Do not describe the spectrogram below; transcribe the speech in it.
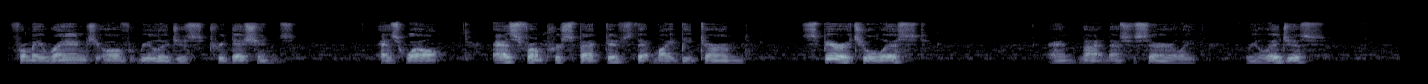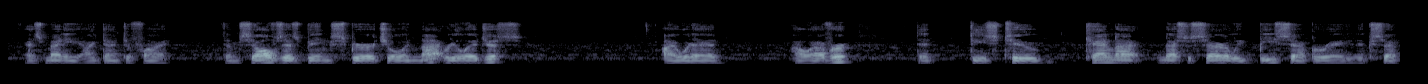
from a range of religious traditions, as well as from perspectives that might be termed spiritualist and not necessarily religious, as many identify themselves as being spiritual and not religious. I would add, however, that these two cannot necessarily be separated except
